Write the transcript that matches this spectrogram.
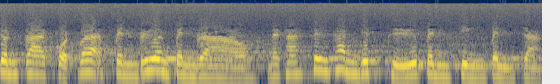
จนปรากฏว่าเป็นเรื่องเป็นราวนะคะ ซึ่งท่านยึดถือเป็นจริงเป็นจัง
